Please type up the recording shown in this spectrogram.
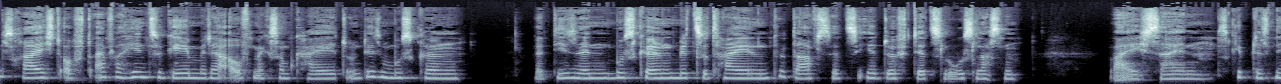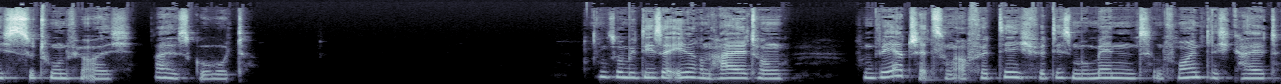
es reicht oft einfach hinzugeben mit der Aufmerksamkeit und diesen Muskeln, mit diesen Muskeln mitzuteilen, du darfst jetzt, ihr dürft jetzt loslassen, weich sein. Es gibt jetzt nichts zu tun für euch. Alles gut. Und so mit dieser inneren Haltung von Wertschätzung auch für dich, für diesen Moment und Freundlichkeit.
